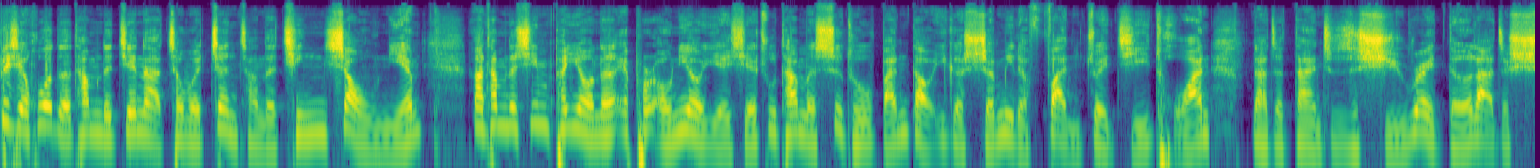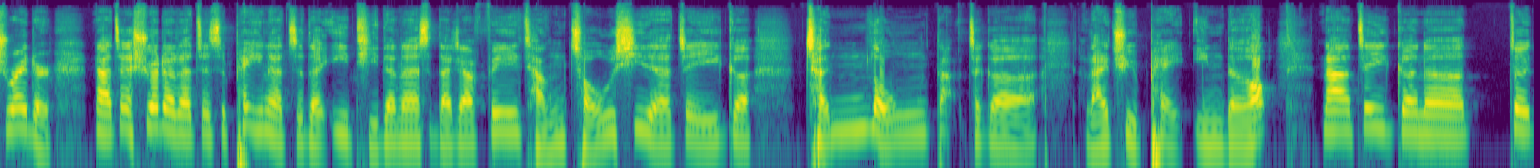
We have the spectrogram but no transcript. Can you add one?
并且获得他们的接纳，成为正常的青少年。那他们的新朋友呢，April O'Neil 也协助他们。试图扳倒一个神秘的犯罪集团，那这当然就是许瑞德啦，这 Shredder。那这个 Shredder 呢，这次配音呢，值得一提的呢，是大家非常熟悉的这一个成龙的这个来去配音的哦。那这个呢，这。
